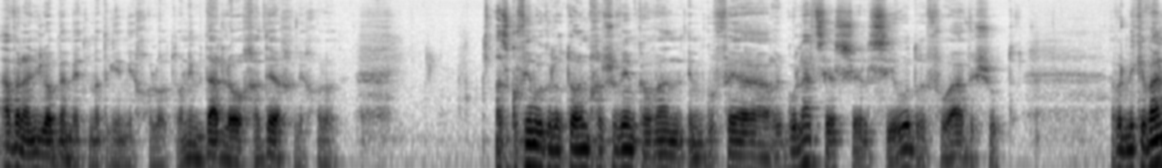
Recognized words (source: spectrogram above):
אבל אני לא באמת מדגים יכולות, או נמדד לאורך הדרך על יכולות. אז גופים רגולטוריים חשובים כמובן הם גופי הרגולציה של סיעוד, רפואה ושות'. אבל מכיוון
